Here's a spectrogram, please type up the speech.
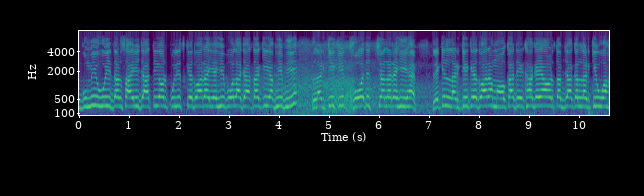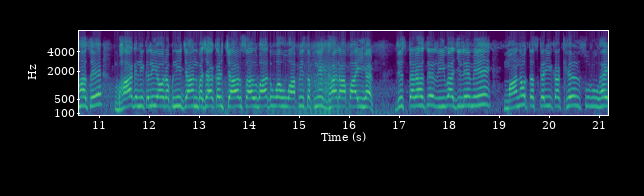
गुमी हुई दर्शाई जाती और पुलिस के द्वारा यही बोला जाता कि अभी भी लड़की की खोज चल रही है। लेकिन लड़की के द्वारा मौका देखा गया और तब जाकर लड़की वहाँ से भाग निकली और अपनी जान बचाकर चार साल बाद वह वापस अपने घर आ पाई है। जिस तरह से रीवा ज़िले में मानव तस्करी का खेल शुरू है,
